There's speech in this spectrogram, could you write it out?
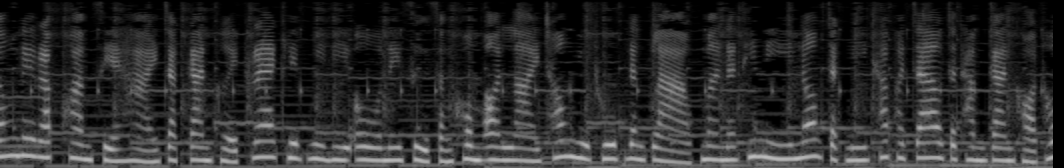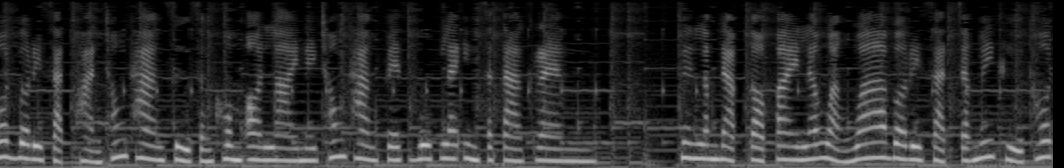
ต้องได้รับความเสียหายจากการเผยแพร่คลิปวิดีโอในสื่อสังคมออนไลน์ช่อง YouTube ดังกล่าว มาณที่นี้นอกจากนี้ข้าพเจ้าจะทำการขอโทษบริษัทผ่านช่องทางสื่อสังคมออนไลน์ในช่องทาง Facebook และ Instagram เป็นลำดับต่อไปและหวังว่าบริษัทจะไม่ถือโทษ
